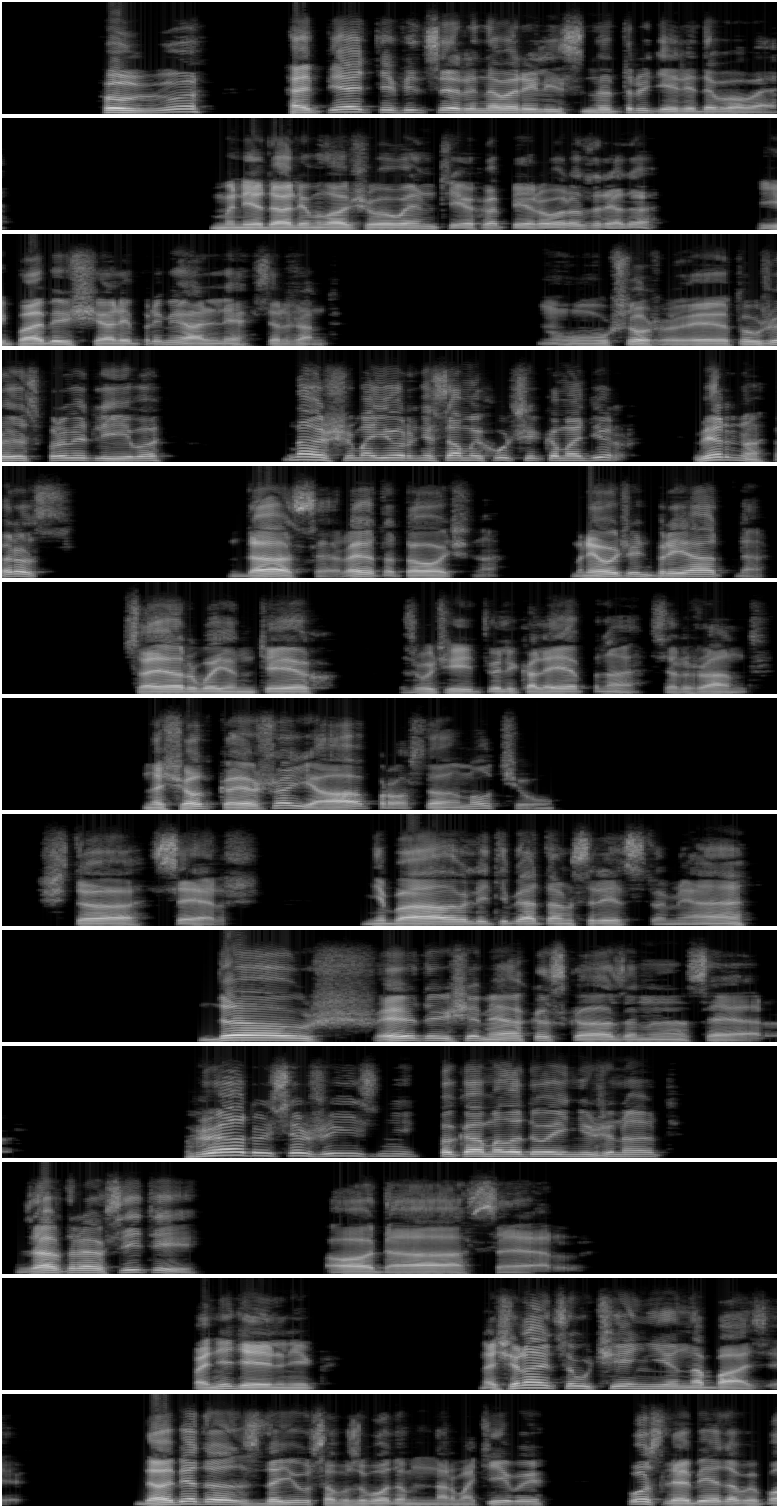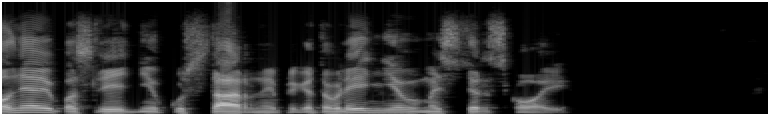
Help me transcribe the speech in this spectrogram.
— Ого! Опять офицеры наварились на труде рядового. Мне дали младшего воентеха первого разряда и пообещали премиальные, сержант. Ну что же, это уже справедливо. Наш майор не самый худший командир, верно, Рос? Да, сэр, это точно. Мне очень приятно. Сэр воентех звучит великолепно, сержант. Насчет кэша я просто молчу. — Что, Серж, не баловали тебя там средствами, а? — Да уж, это еще мягко сказано, сэр. — Радуйся жизни, пока молодой не женат. Завтра в Сити? — О да, сэр. Понедельник. Начинается учение на базе. До обеда сдаю со взводом нормативы, после обеда выполняю последние кустарные приготовления в мастерской.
